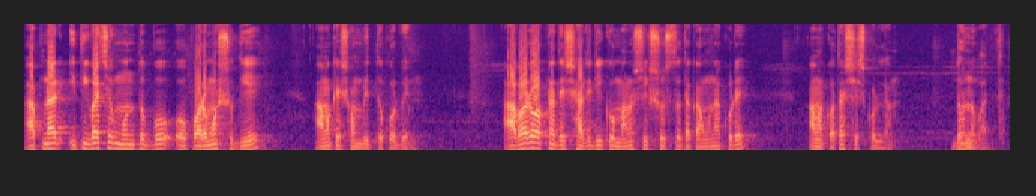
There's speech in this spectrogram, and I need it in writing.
আপনার ইতিবাচক মন্তব্য ও পরামর্শ দিয়ে আমাকে সমৃদ্ধ করবেন। আবারও আপনাদের শারীরিক ও মানসিক সুস্থতা কামনা করে আমার কথা শেষ করলাম। ধন্যবাদ।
